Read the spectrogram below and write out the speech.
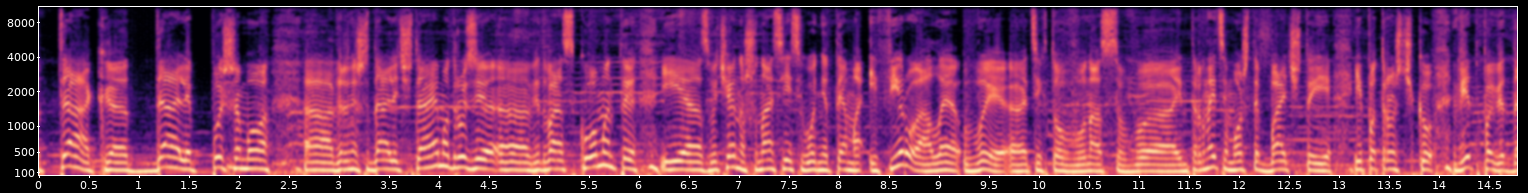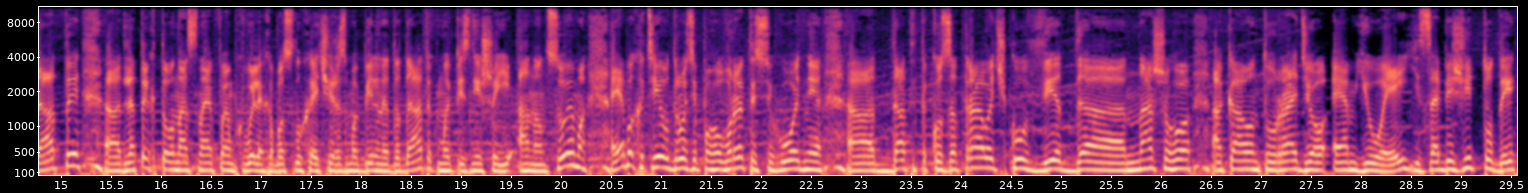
Так, е, далі пишемо, е, вірніше, далі читаємо, друзі, е, від вас коменти. І, звичайно ж, у нас є сьогодні тема ефіру, але ви, ті, хто в- нас в інтернеті, можете бачити її і потрошечку відповідати. Для тих, хто у нас на fm хвилях або слухає через мобільний додаток, ми пізніше її анонсуємо. А я би хотів, друзі, поговорити сьогодні, дати таку затравочку від нашого акаунту Радіо MUA. Забіжіть туди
